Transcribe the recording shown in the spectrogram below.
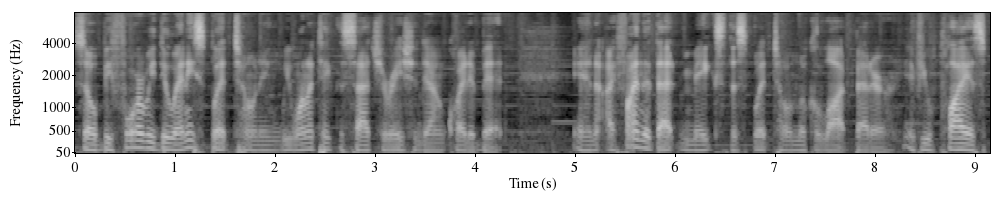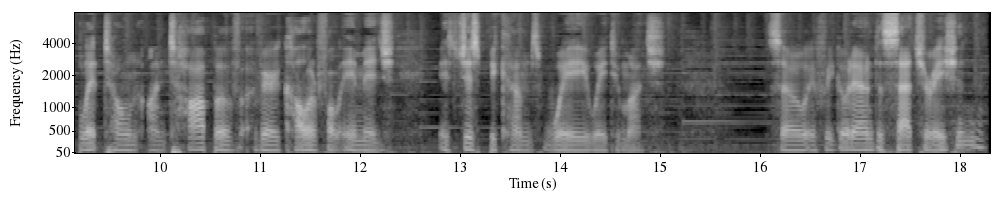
So before we do any split toning, we want to take the saturation down quite a bit. And I find that that makes the split tone look a lot better. If you apply a split tone on top of a very colorful image, it just becomes way, way too much. So if we go down to saturation,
